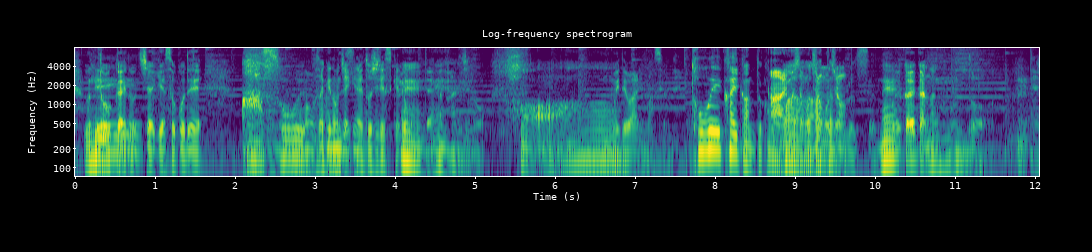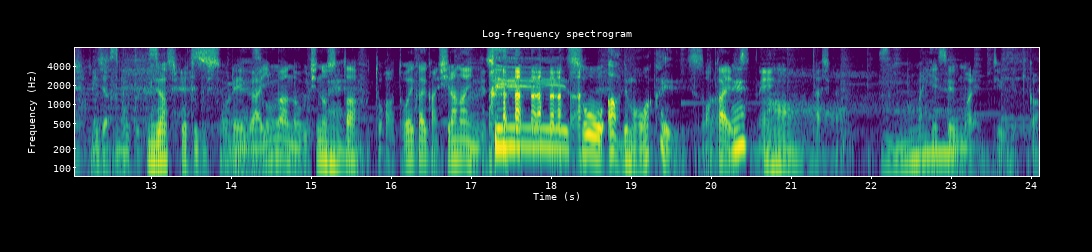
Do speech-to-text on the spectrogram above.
運動会の打ち上げはそこで、あのそうまあ、お酒飲んじゃいけない年ですけど、ええみたいな感じのはあ。思い出はありますよね。東映会館とかもあありましただもちろんもちろんあった頃ですよこれね会館なんか本当、うん。ねメジャースポットです、メジャースポットでしたよね。それが今のうちのスタッフとか東映会館知らないんですえよー、そう。あでもお若いですからね。若いですね。確かに、うんまあ、平成生まれっていうべきか。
